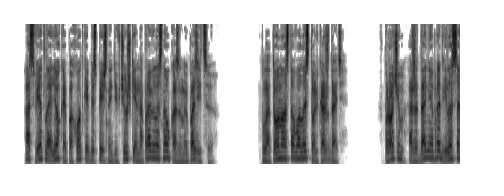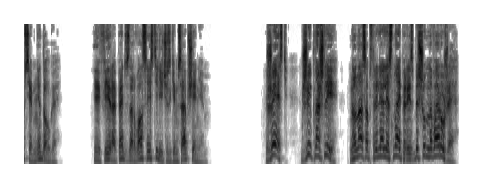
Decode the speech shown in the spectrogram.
а светлая легкой походкой беспечной девчушки направилась на указанную позицию. Платону оставалось только ждать. Впрочем, ожидание продлилось совсем недолго. Эфир опять взорвался истерическим сообщением. «Жесть! Джип нашли! Но нас обстреляли снайперы из бесшумного оружия!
